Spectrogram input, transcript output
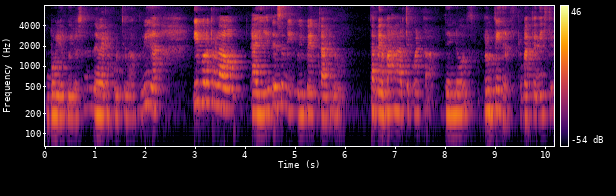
muy orgullosa de haber cultivado mi vida. Y por otro lado, ahí en ese mismo inventario también vas a darte cuenta de las rutinas que manteniste.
